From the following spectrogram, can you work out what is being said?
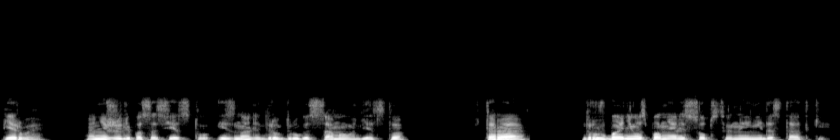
Первая – они жили по соседству и знали друг друга с самого детства. Вторая – дружбой они восполняли собственные недостатки.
